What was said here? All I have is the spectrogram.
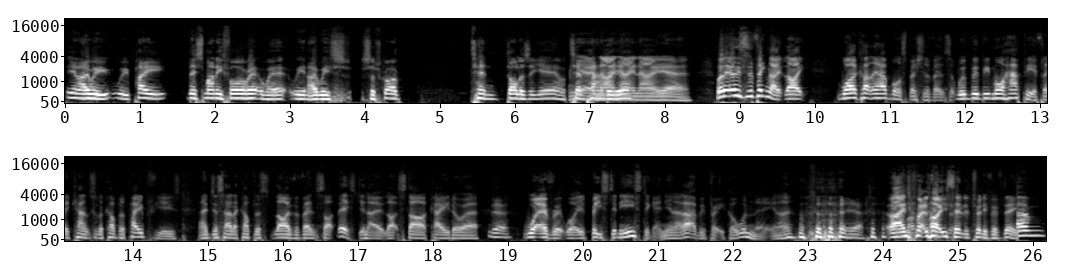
you know, we we pay this money for it, and we we you know we s- subscribe ten dollars a year or ten yeah, pound a year. no, no, yeah. Well, this is the thing, though. Like, why can't they have more special events? Would we be more happy if they cancelled a couple of pay per views and just had a couple of live events like this? You know, like Starcade or uh, Yeah, whatever it was, Beast in the East again. You know, that'd be pretty cool, wouldn't it? You know, yeah. I know, like you said in 2015. Um,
